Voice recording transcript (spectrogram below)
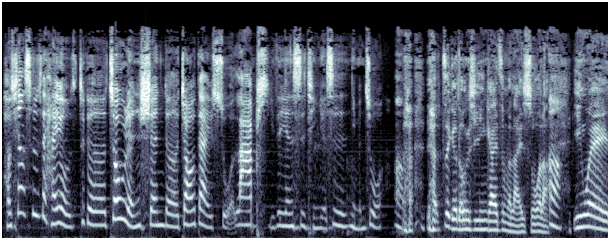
好像是不是还有这个周人生的招待所拉皮这件事情也是你们做？嗯，这个东西应该这么来说啦，嗯因为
